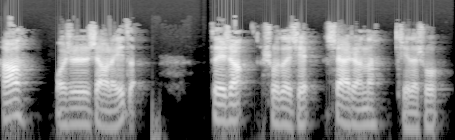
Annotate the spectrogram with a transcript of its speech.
好，我是小雷子，这一章说这些，下一章呢接着说。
